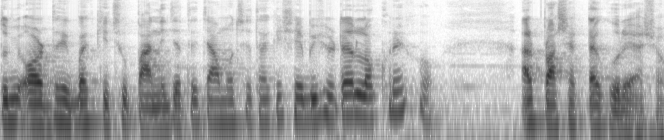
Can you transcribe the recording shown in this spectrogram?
তুমি অর্ধেক বা কিছু পানি যাতে চামচে থাকে সেই বিষয়টা লক্ষ্য রেখো আর প্রাসাদটা ঘুরে আসো।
